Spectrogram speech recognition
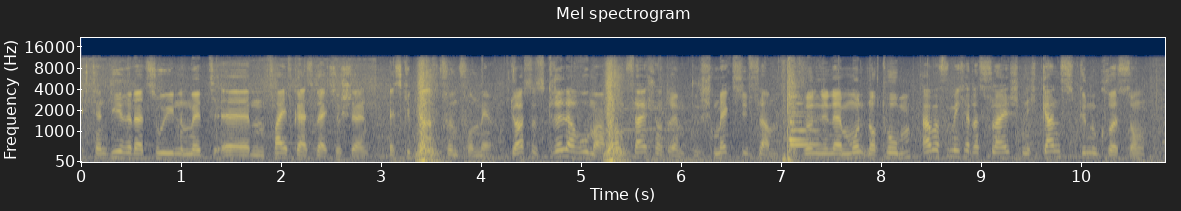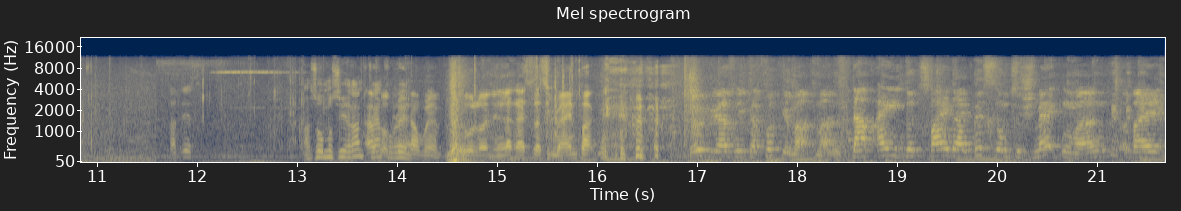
Ich tendiere dazu, ihn mit ähm, Five Guys gleichzustellen. Es gibt da 8, 5 von mehr. Du hast das Grillaroma vom Fleisch noch drin. Du schmeckst die Flammen. Als würden sie in deinem Mund noch toben. Aber für mich hat das Fleisch nicht ganz genug Röstung. Was ist? Achso, muss ich ran? Kein Achso, Problem. Kein Problem. So Leute, den Rest lasse ich mir einpacken. Irgendwie hast du mich kaputt gemacht, Mann. Darf eigentlich nur zwei, drei Bissen, um zu schmecken, Mann. Weil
